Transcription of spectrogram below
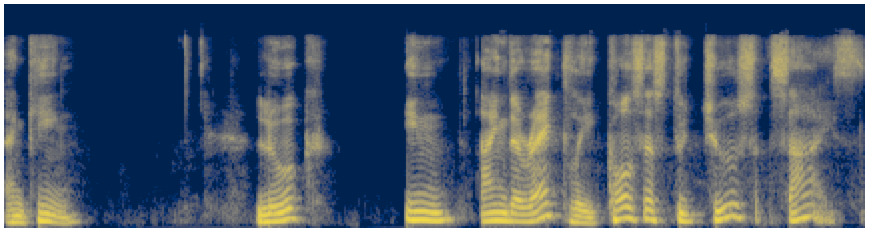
and King. Luke in, indirectly calls us to choose sides.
